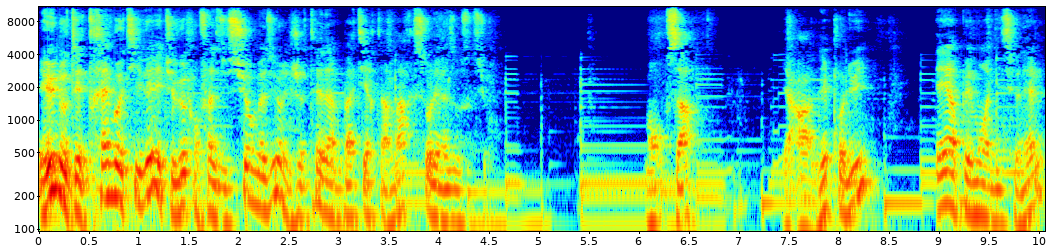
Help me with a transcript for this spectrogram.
Et une où tu es très motivé et tu veux qu'on fasse du sur-mesure et je t'aide à bâtir ta marque sur les réseaux sociaux. Bon, ça, il y aura les produits et un paiement additionnel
